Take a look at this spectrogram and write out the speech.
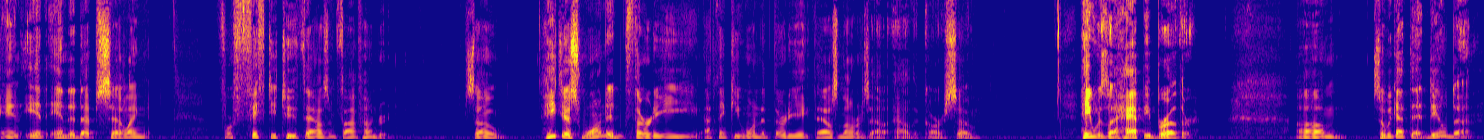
and it ended up selling for 52500 So he just wanted 30 I think he wanted $38,000 out, out of the car. So he was a happy brother. Um, so we got that deal done.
